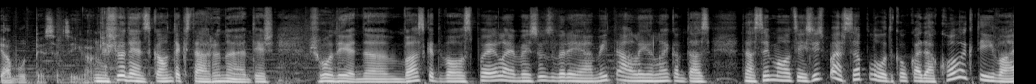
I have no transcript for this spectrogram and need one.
jābūt piesardzīgākai. Šodienas kontekstā runājot, tieši šodien uh, basketbola spēlē mēs uzvarējām Itāliju, un laikam tās, tās emocijas vispār saplūda kaut kādā kolektīvā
